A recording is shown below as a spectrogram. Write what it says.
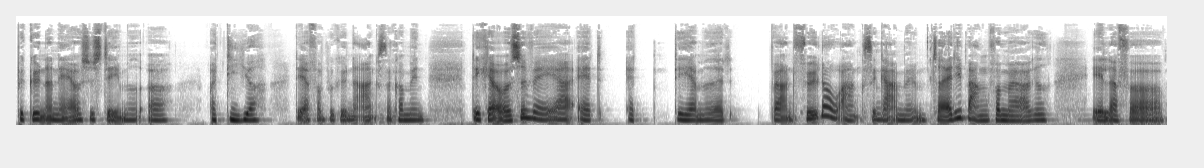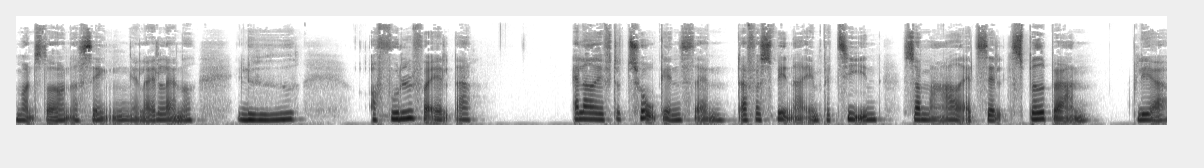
begynder nervesystemet at, og diger. Derfor begynder angsten at komme ind. Det kan også være, at, at det her med, at børn føler jo angst en gang imellem, så er de bange for mørket, eller for monstret under sengen, eller et eller andet lyde. Og fulde forældre, allerede efter to genstande, der forsvinder empatien så meget, at selv spædbørn bliver,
